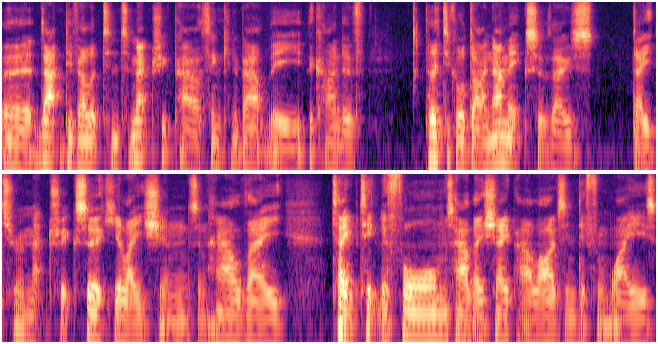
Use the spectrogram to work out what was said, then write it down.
uh, that developed into metric power, thinking about the the kind of political dynamics of those data and metric circulations and how they take particular forms, how they shape our lives in different ways.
